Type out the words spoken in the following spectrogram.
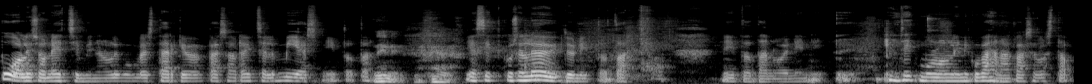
puolison etsiminen oli mun mielestä tärkeämpää saada itselle mies. Niin tota, niin, niin. ja sitten kun se löytyi, niin, tota, niin, tota noin, niin, niin sitten mulla oli niin kuin vähän aikaa sellaista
